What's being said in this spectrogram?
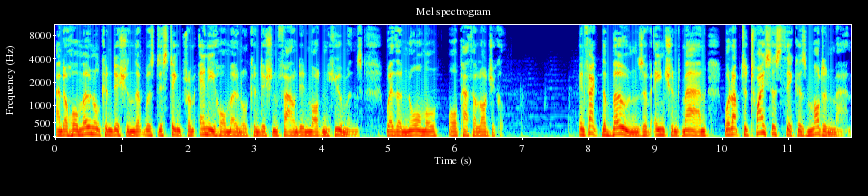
and a hormonal condition that was distinct from any hormonal condition found in modern humans, whether normal or pathological. In fact, the bones of ancient man were up to twice as thick as modern man,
